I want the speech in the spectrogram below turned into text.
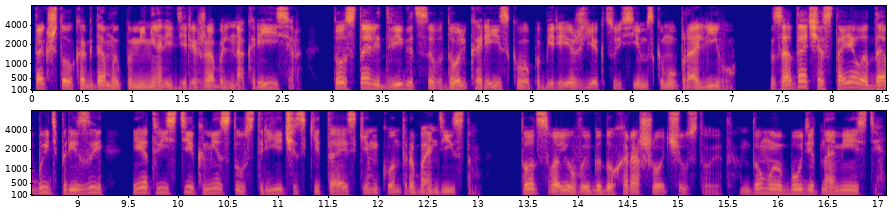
Так что, когда мы поменяли дирижабль на крейсер, то стали двигаться вдоль корейского побережья к Цусимскому проливу. Задача стояла добыть призы и отвезти к месту встречи с китайским контрабандистом. Тот свою выгоду хорошо чувствует. Думаю, будет на месте.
